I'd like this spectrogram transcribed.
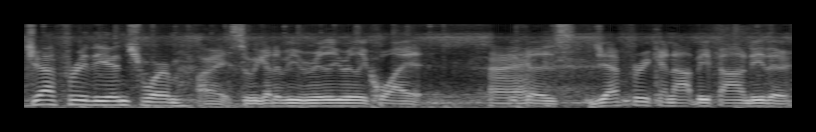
Jeffrey the inchworm. All right, so we got to be really, really quiet All right. because Jeffrey cannot be found either.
